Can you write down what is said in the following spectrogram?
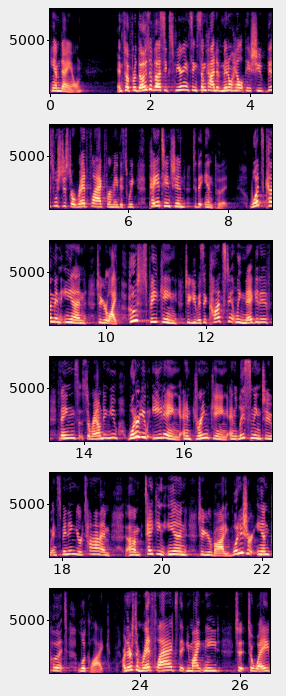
him down. And so, for those of us experiencing some kind of mental health issue, this was just a red flag for me this week. Pay attention to the input. What's coming in to your life? Who's speaking to you? Is it constantly negative things surrounding you? What are you eating and drinking and listening to and spending your time um, taking in to your body? What does your input look like? Are there some red flags that you might need to, to wave.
